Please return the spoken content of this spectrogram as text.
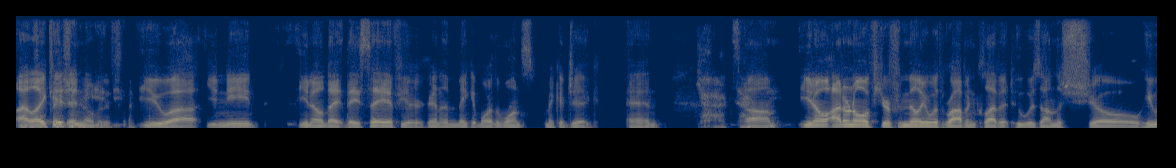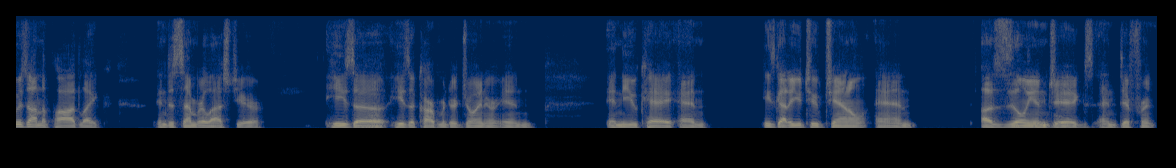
I like it. And you, you uh you need you know, they, they say if you're going to make it more than once, make a jig. And, yeah, exactly. um, you know, I don't know if you're familiar with Robin Clevett, who was on the show. He was on the pod like in December last year. He's a, he's a carpenter joiner in, in the UK and he's got a YouTube channel and a zillion jigs and different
